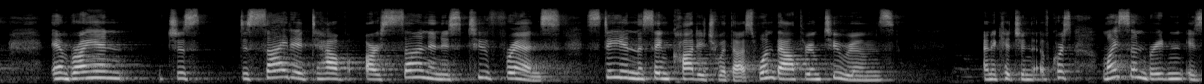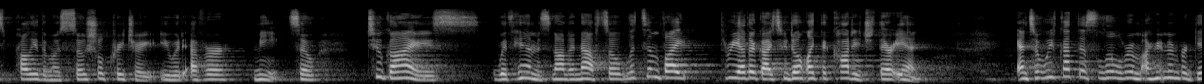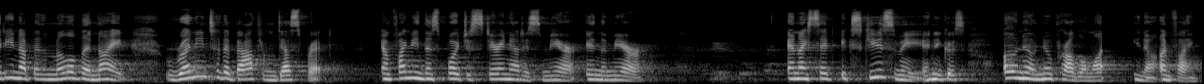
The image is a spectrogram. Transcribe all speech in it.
and Brian just decided to have our son and his two friends stay in the same cottage with us one bathroom, two rooms, and a kitchen. Of course, my son Braden is probably the most social creature you would ever meet. So, two guys with him is not enough. So, let's invite three other guys who don't like the cottage they're in. And so we've got this little room. I remember getting up in the middle of the night, running to the bathroom desperate, and finding this boy just staring at his mirror in the mirror. And I said, Excuse me. And he goes, Oh, no, no problem. I, you know, I'm fine.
